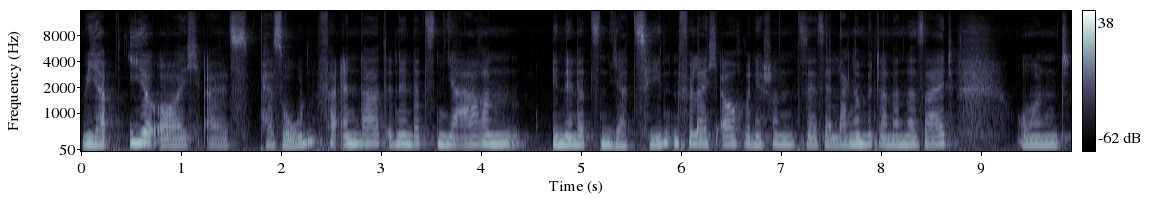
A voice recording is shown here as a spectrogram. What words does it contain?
Wie habt ihr euch als Person verändert in den letzten Jahren, in den letzten Jahrzehnten vielleicht auch, wenn ihr schon sehr, sehr lange miteinander seid? Und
